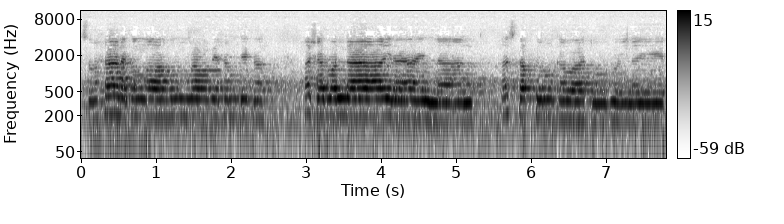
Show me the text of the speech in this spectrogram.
سبحانك اللهم وبحمدك أشهد أن لا إله إلا أنت أستغفرك وأتوب إليك.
